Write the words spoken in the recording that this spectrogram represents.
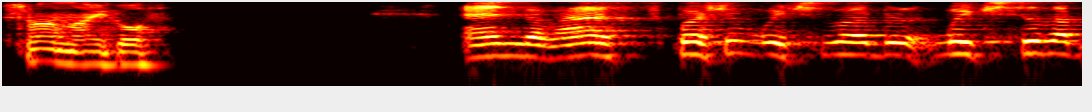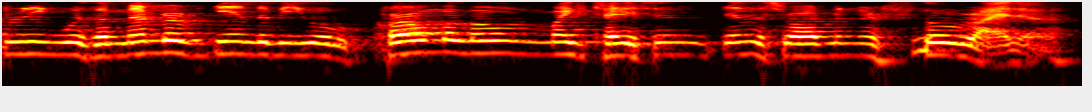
Shawn Michaels. And the last question: Which celebrity, which celebrity was a member of the NWO? Karl Malone, Mike Tyson, Dennis Rodman, or Flo Rida?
